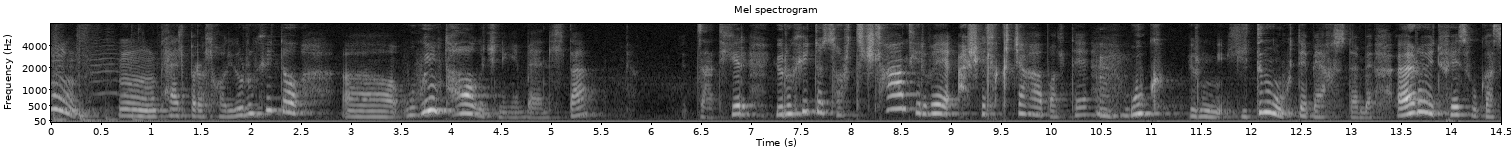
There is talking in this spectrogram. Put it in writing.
Дараагийн тайлбар болохоор ерөнхийдөө үгийн тоо гэж нэг юм байна л да. За тэгэхээр ерөнхийдөө сурталчилгаанд хэрвээ ашиглах гэж байгаа бол те үг ер нь хідэн үгтэй байх хэрэгтэй юм бай. Ойрын үед фэйсбүүкаас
